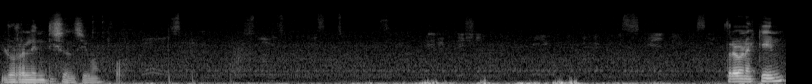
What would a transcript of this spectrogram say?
lo ralentiza encima. Trae una skin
